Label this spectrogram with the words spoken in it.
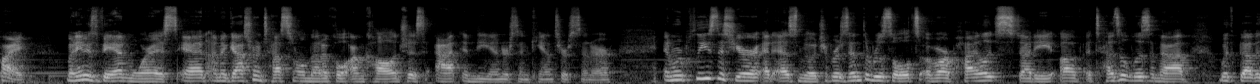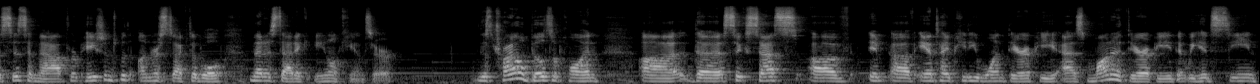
Hi, my name is Van Morris, and I'm a gastrointestinal medical oncologist at MD Anderson Cancer Center. And we're pleased this year at ESMO to present the results of our pilot study of atezolizumab with bevacizumab for patients with unresectable metastatic anal cancer. This trial builds upon uh, the success of, of anti PD 1 therapy as monotherapy that we had seen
